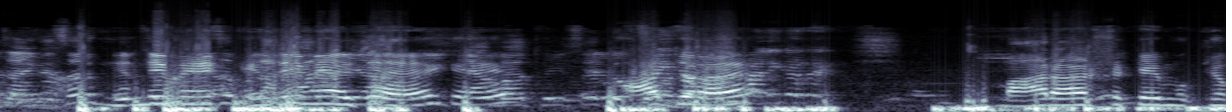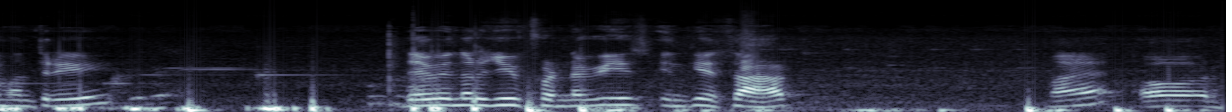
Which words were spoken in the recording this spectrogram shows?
चाहेंगे सर हिंदी में हिंदी में ऐसा है कि क्या बात हुई सर? आज जो है महाराष्ट्र के मुख्यमंत्री देवेंद्र जी फडणवीस इनके साथ मैं और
